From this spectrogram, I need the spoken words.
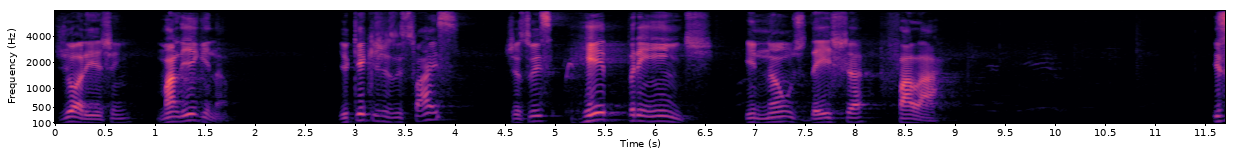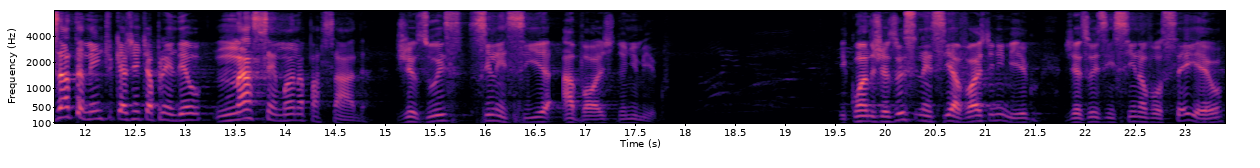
de origem maligna. E o que, que Jesus faz? Jesus repreende e não os deixa falar. Exatamente o que a gente aprendeu na semana passada. Jesus silencia a voz do inimigo. E quando Jesus silencia a voz do inimigo, Jesus ensina você e eu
